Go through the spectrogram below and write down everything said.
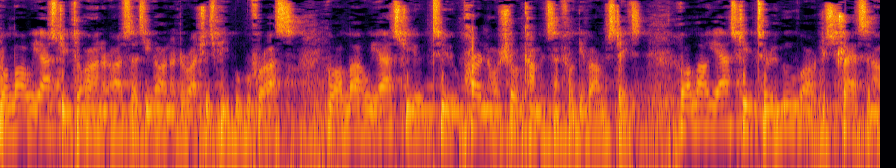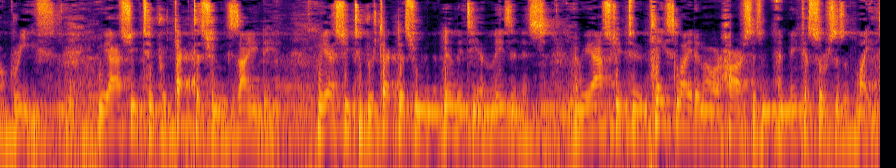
والله we ask you to honor us as you honor the righteous people before us Oh Allah we ask you to pardon our shortcomings and forgive our mistakes Oh Allah we ask you to remove our distress and our grief we ask you to protect us from anxiety anxiety. We ask you to protect us from inability and laziness. And we ask you to place light in our hearts and make us sources of light.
